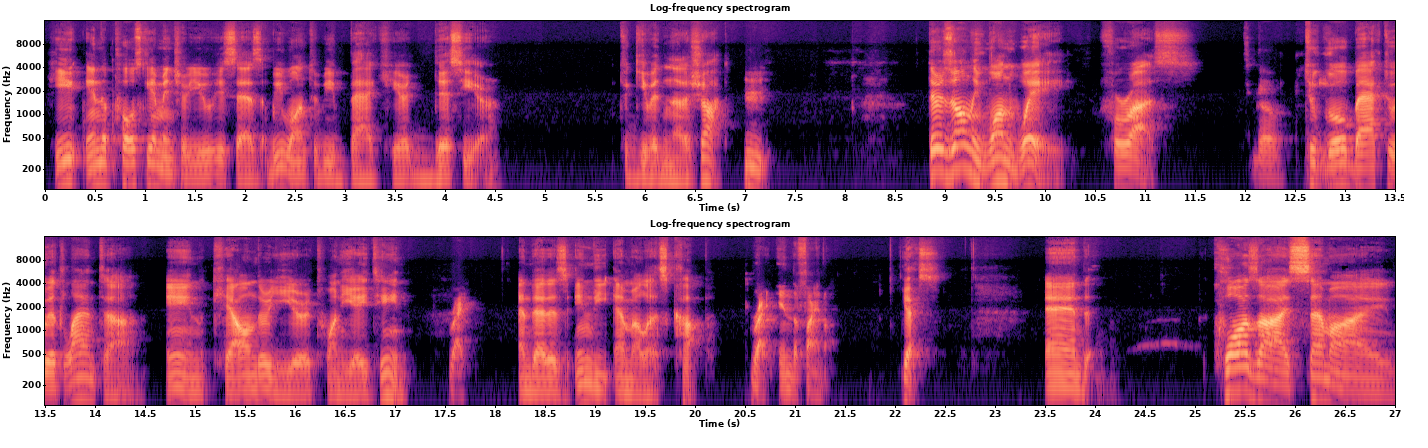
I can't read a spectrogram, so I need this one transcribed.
He in the post game interview, he says, "We want to be back here this year to give it another shot." Hmm. There's only one way for us To go to go back to Atlanta in calendar year 2018, right, and that is in the MLS Cup. right in the final. Yes. And quasi semi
